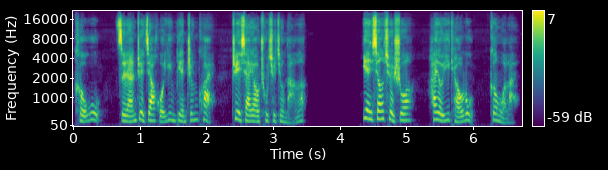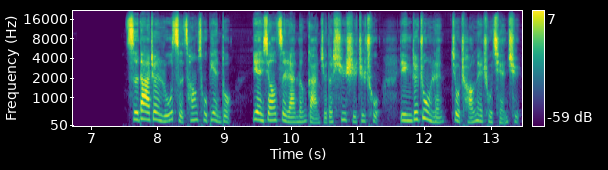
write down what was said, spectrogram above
可恶！子然这家伙应变真快，这下要出去就难了。”燕霄却说：“还有一条路，跟我来。”此大阵如此仓促变动，燕霄自然能感觉到虚实之处，领着众人就朝那处前去。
